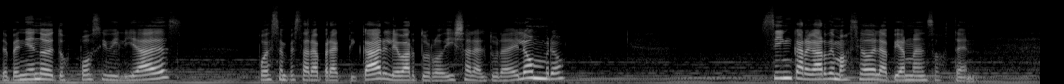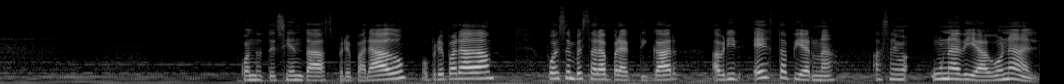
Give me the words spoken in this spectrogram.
Dependiendo de tus posibilidades, puedes empezar a practicar elevar tu rodilla a la altura del hombro sin cargar demasiado la pierna en sostén. Cuando te sientas preparado o preparada, puedes empezar a practicar abrir esta pierna hacia una diagonal.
